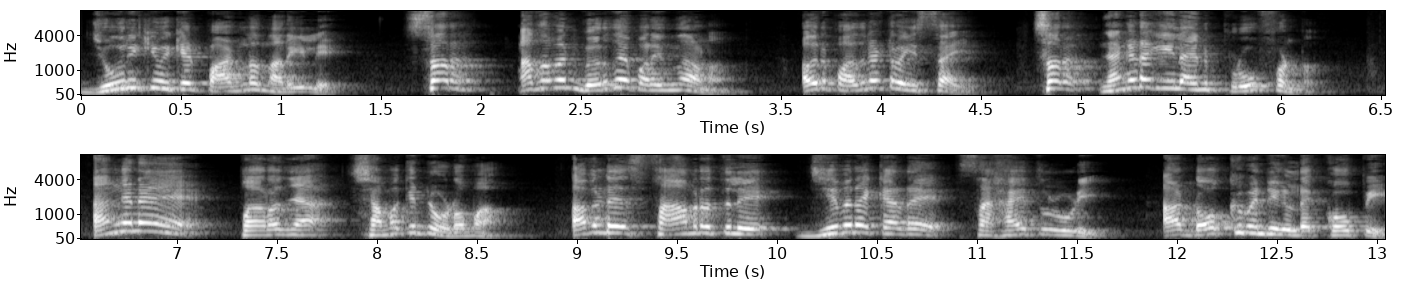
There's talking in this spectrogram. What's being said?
ജോലിക്ക് വെക്കാൻ പാടില്ലെന്ന് അറിയില്ലേ സർ അതവൻ വെറുതെ പറയുന്നതാണ്. അവർ പതിനെട്ട് വയസ്സായി. സർ ഞങ്ങളുടെ കയ്യിൽ അതിന് പ്രൂഫ് ഉണ്ട്. അങ്ങനെ പറഞ്ഞ ചമക്കിന്റെ ഉടമ അവരുടെ സ്ഥാപനത്തിലെ ജീവനക്കാരുടെ സഹായത്തോടുകൂടി ആ ഡോക്യുമെന്റുകളുടെ കോപ്പി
